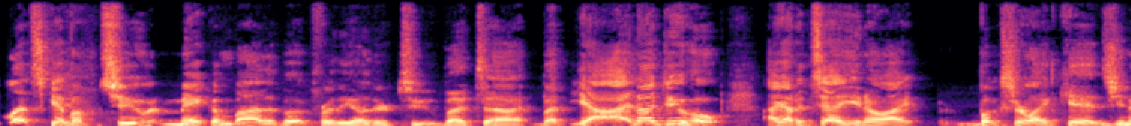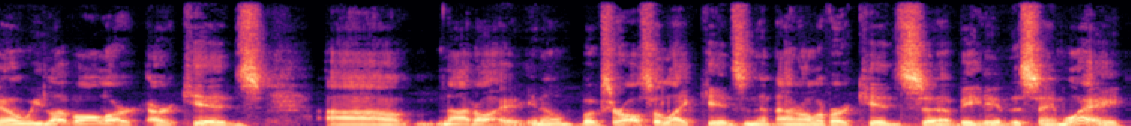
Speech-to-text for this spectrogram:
let's give them two and make them buy the book for the other two. But, uh, but yeah, and I do hope, I got to tell you, you know, I, books are like kids, you know, we love all our, our kids. Uh, not all, you know, books are also like kids, and that not all of our kids uh, behave the same way.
